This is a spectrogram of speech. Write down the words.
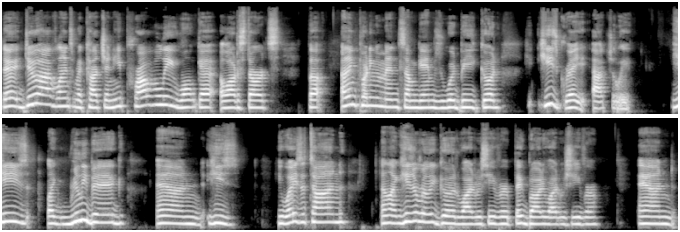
they do have Lance McCutcheon. He probably won't get a lot of starts, but I think putting him in some games would be good he's great actually. He's like really big and he's he weighs a ton and like he's a really good wide receiver, big body wide receiver. And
